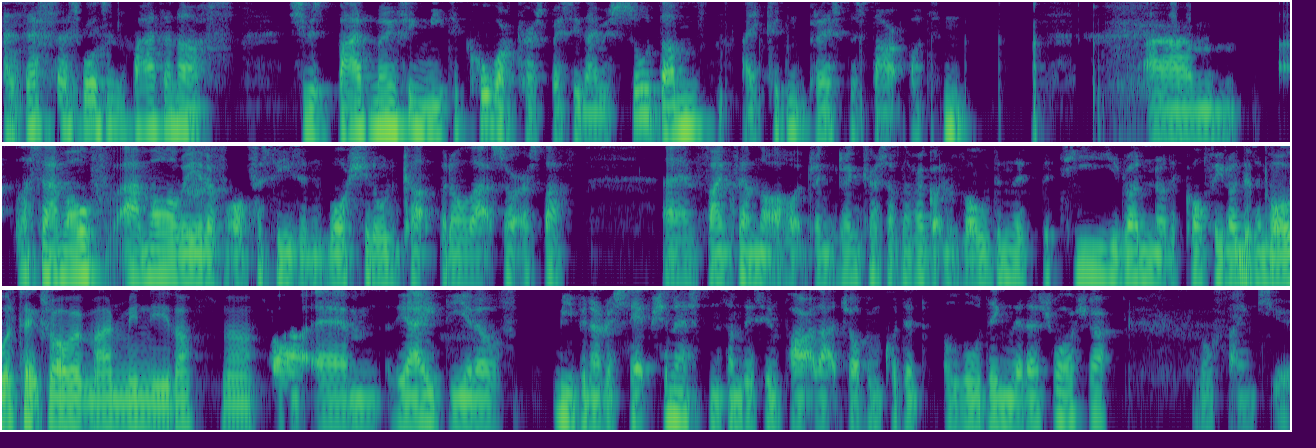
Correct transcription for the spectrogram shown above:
As if this wasn't bad enough, she was bad mouthing me to co workers by saying I was so dumb I couldn't press the start button. Um, listen, I'm all I'm all aware of offices and wash your own cup and all that sort of stuff. Um, thankfully, I'm not a hot drink drinker, so I've never got involved in the, the tea run or the coffee runs. The politics of it, man, me neither. No. but um, the idea of me being a receptionist and somebody saying part of that job included loading the dishwasher, no, thank you.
